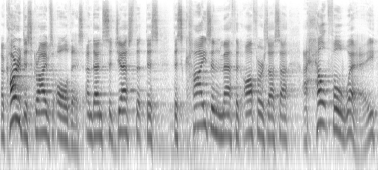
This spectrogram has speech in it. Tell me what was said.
Now, Carter describes all this and then suggests that this, this Kaizen method offers us a, a helpful way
